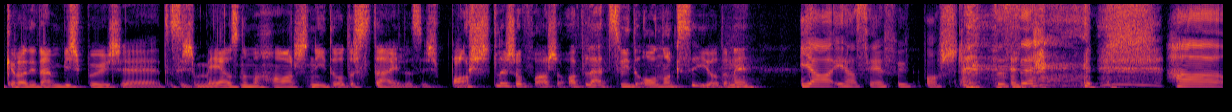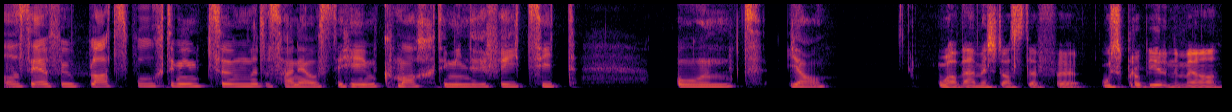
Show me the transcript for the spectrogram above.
gerade in diesem Beispiel, ist, äh, das ist mehr als nur Haarschnitt oder Style. Das ist Basteln schon fast ab letztem auch noch gewesen, oder nicht? Ja, ich habe sehr viel gebastelt. Ich äh, habe auch sehr viel Platz gebraucht in meinem Zimmer. Das habe ich aus daheim gemacht in meiner Freizeit. Und ja. Und an wem hast du das dürfen ausprobieren? Ich meine,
